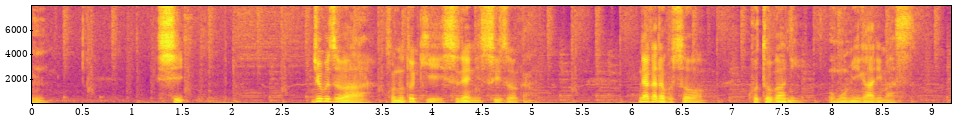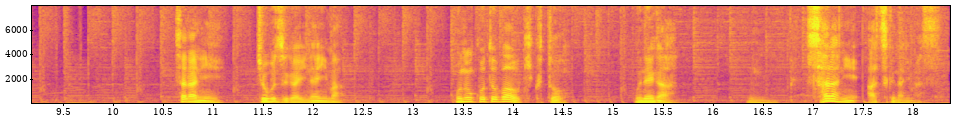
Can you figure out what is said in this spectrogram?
うん。死ジョブズはこの時すでに膵臓がんだからこそ言葉に重みがあります。さらにジョブズがいない今。この言葉を聞くと胸が、うん、さらに熱くなります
